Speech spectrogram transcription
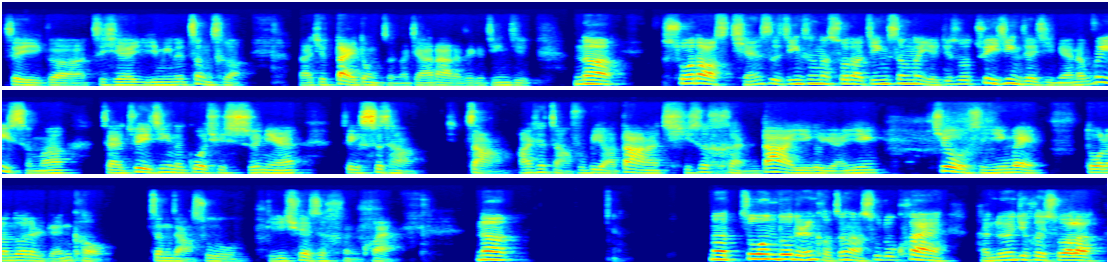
这一个这些移民的政策来去带动整个加拿大的这个经济。那说到前世今生呢，说到今生呢，也就是说最近这几年呢，为什么在最近的过去十年这个市场涨，而且涨幅比较大呢？其实很大一个原因就是因为多伦多的人口增长速度的确是很快。那那多伦多的人口增长速度快，很多人就会说了，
